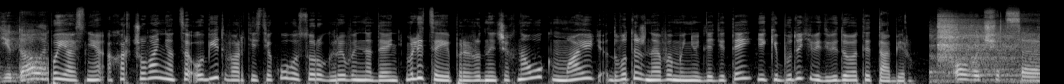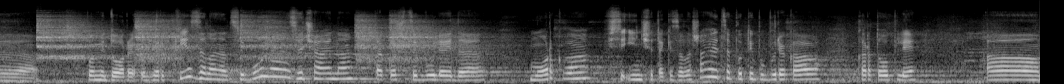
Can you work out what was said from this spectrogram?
їдалень. Пояснює, харчування це обід, вартість якого 40 гривень на день. В ліцеї природничих наук мають двотижневе меню для дітей, які будуть відвідувати табір. Овочі це помідори, огірки, зелена цибуля, звичайна. Також цибуля йде морква. Всі інші так і залишаються по типу буряка, картоплі. А,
